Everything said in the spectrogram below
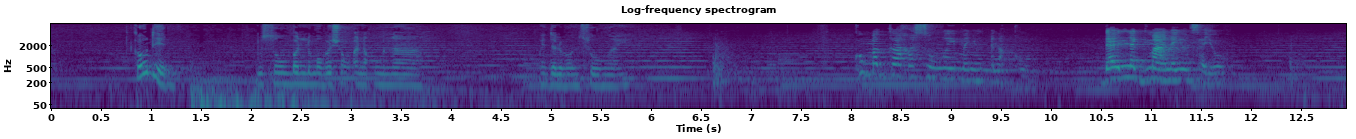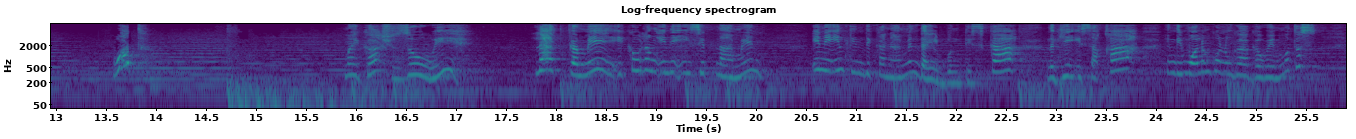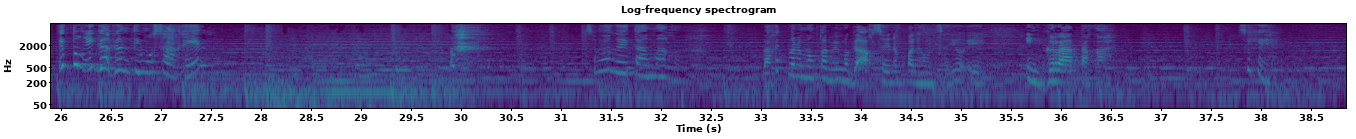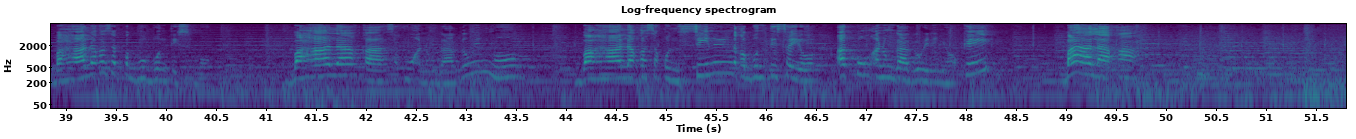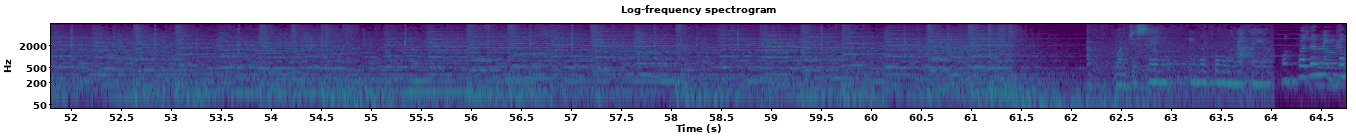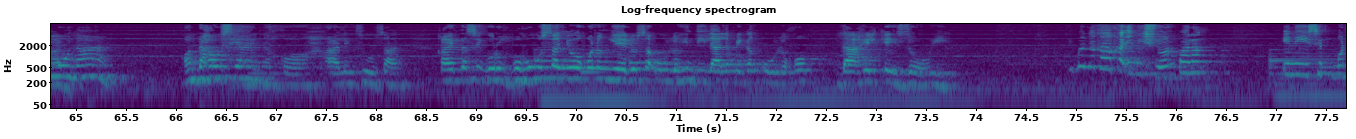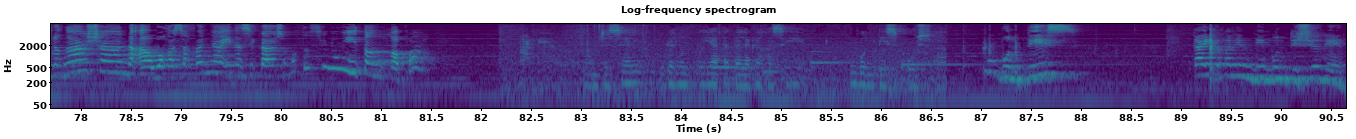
Ikaw din. Gusto mo ba lumabas yung anak mo na may dalawang sungay? Kung magkakasungay man yung anak ko, dahil nagmana yun sa'yo. What? My gosh, Zoe! Lahat kami, ikaw lang iniisip namin. Iniintindi ka namin dahil buntis ka, nag-iisa ka, hindi mo alam kung anong gagawin mo, tapos itong igaganti mo sa akin? Ah, sa bagay, tama ka. Bakit ba naman kami mag-aaksay ng panahon sa'yo eh? Ingrata ka. Sige, bahala ka sa pagbubuntis mo. Bahala ka sa kung anong gagawin mo. Bahala ka sa kung sino yung nakabuntis sa'yo at kung anong gagawin ninyo, okay? Bahala ka! Giselle, inom po muna kayo. Magpalamig ka muna. On the house Ay, yan. nako, Aling Susan. Kahit na siguro buhusan niyo ako ng yelo sa ulo, hindi lalamig ang ulo ko dahil kay Zoe. Di ba nakakainis yun? Parang iniisip mo na nga siya, naawa ka sa kanya, inasikaso mo, tapos sinungitan ka pa. Ma'am Giselle, ganun po yata talaga kasi buntis po siya. Buntis? Kahit naman hindi buntis yun eh.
